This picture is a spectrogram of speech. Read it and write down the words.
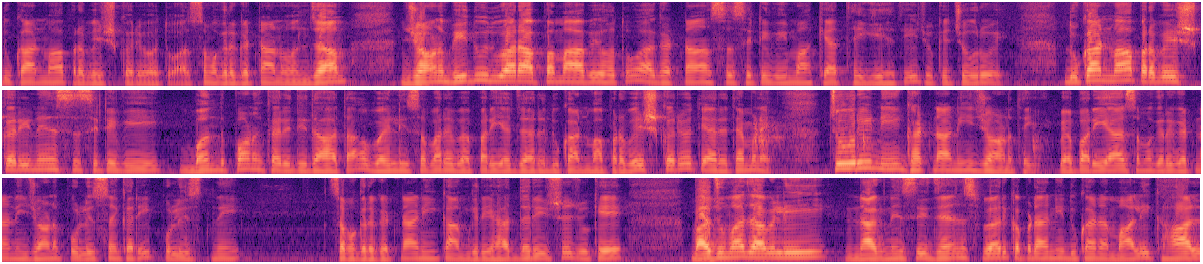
દુકાનમાં પ્રવેશ કર્યો હતો. આ સમગ્ર ઘટનાનો અંજામ જાણભીદુ દ્વારા આપવામાં આવ્યો હતો. આ ઘટના સીસીટીવીમાં ક્યાં થઈ ગઈ હતી, જોકે ચોરોએ દુકાનમાં પ્રવેશ કરીને સીસીટીવી બંધ પણ કરી દીધા હતા. વહેલી સવારે વેપારીએ જ્યારે દુકાનમાં પ્રવેશ કર્યો, ત્યારે તેમણે ચોરીની ઘટનાની જાણ થઈ. વેપારીએ આ સમગ્ર ઘટનાની જાણ પોલીસને કરી. પોલીસની સમગ્ર ઘટનાની કામગીરી હાથ ધરી છે જોકે બાજુમાં જ આવેલી નાગનેસી જેન્ટ્સ વેર કપડાની દુકાનના માલિક હાલ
